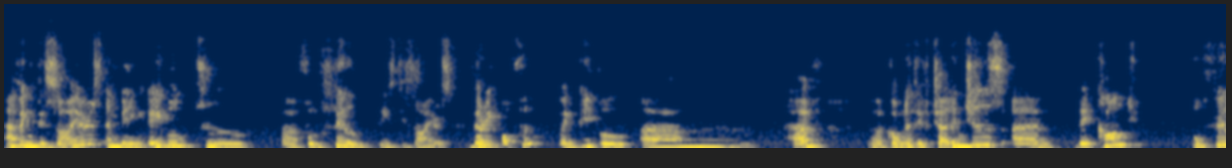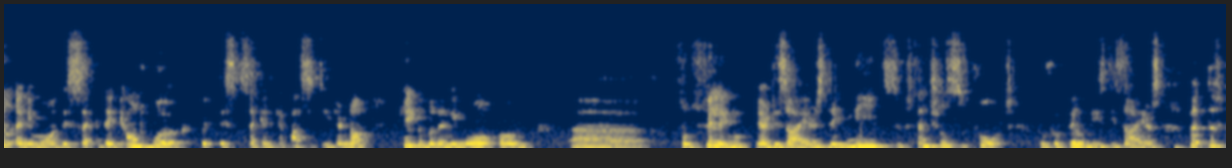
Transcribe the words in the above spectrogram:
having desires and being able to uh, fulfill these desires. Very often, when people um, have uh, cognitive challenges, um, they can't fulfill anymore this they can't work with this second capacity. They're not capable anymore of uh, fulfilling their desires. They need substantial support to fulfill these desires. But the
